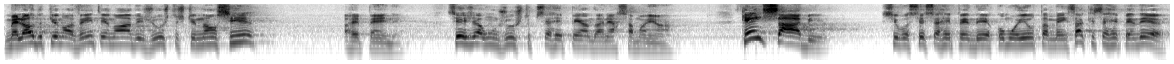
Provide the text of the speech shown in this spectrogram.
Melhor do que 99 justos que não se arrependem. Seja um justo que se arrependa nessa manhã. Quem sabe se você se arrepender, como eu também, sabe o que se arrepender?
